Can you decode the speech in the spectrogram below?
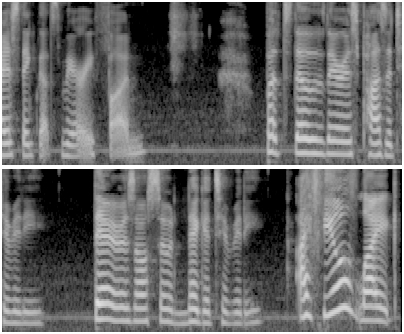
I just think that's very fun. But though there is positivity, there is also negativity. I feel like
